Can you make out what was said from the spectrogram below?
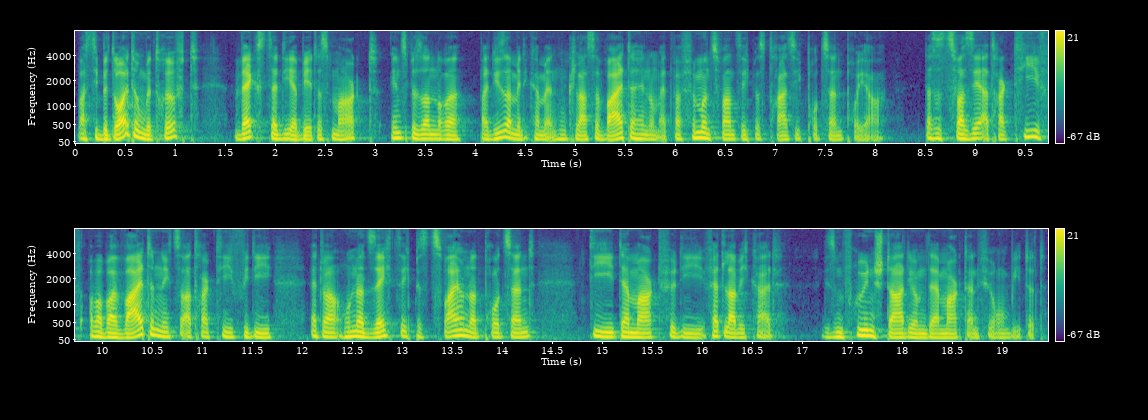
Was die Bedeutung betrifft, wächst der Diabetesmarkt insbesondere bei dieser Medikamentenklasse weiterhin um etwa 25 bis 30 Prozent pro Jahr. Das ist zwar sehr attraktiv, aber bei weitem nicht so attraktiv wie die etwa 160 bis 200 Prozent, die der Markt für die Fettleibigkeit in diesem frühen Stadium der Markteinführung bietet.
